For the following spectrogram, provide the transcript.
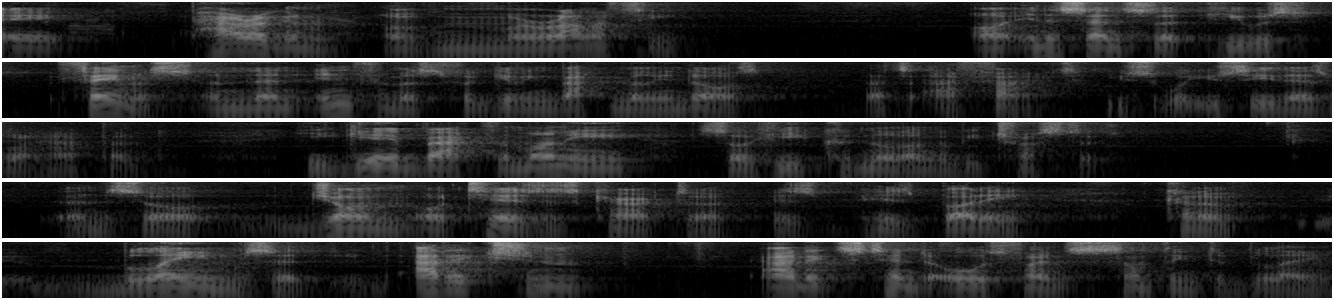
a paragon of morality uh, in the sense that he was famous and then infamous for giving back a million dollars. That's a fact. You, what you see there is what happened. He gave back the money so he could no longer be trusted. And so John Ortiz's character, his, his buddy, kind of blames it. Addiction, addicts tend to always find something to blame.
